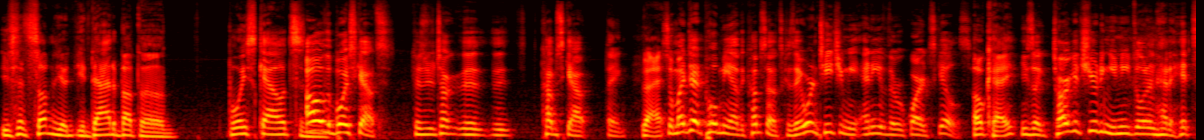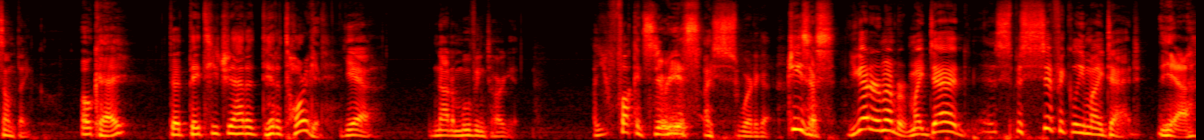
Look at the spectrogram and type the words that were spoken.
You said something. Your, your dad about the Boy Scouts. And, Oh, the Boy Scouts. because you're talking the, the Cub Scout thing. Right. So my dad pulled me out of the Cub Scouts because they weren't teaching me any of the required skills. Okay. He's like, target shooting, you need to learn how to hit something. Okay. That they teach you how to hit a target. Yeah, not a moving target. Are you fucking serious? I swear to God. Jesus. You got to remember, my dad, specifically my dad, Yeah.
